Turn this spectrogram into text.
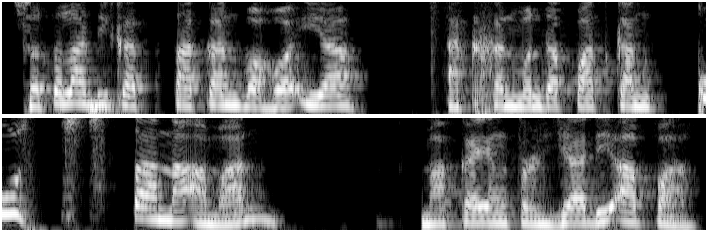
Setelah dikatakan bahwa ia akan mendapatkan kusta Naaman, maka yang terjadi apa?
